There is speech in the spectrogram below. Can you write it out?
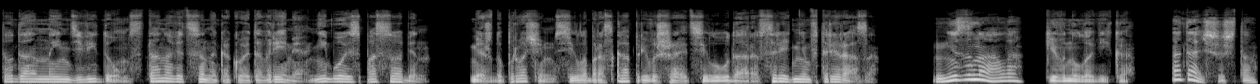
то данный индивидуум становится на какое-то время небоеспособен. Между прочим, сила броска превышает силу удара в среднем в три раза. «Не знала», — кивнула Вика. «А дальше что?»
